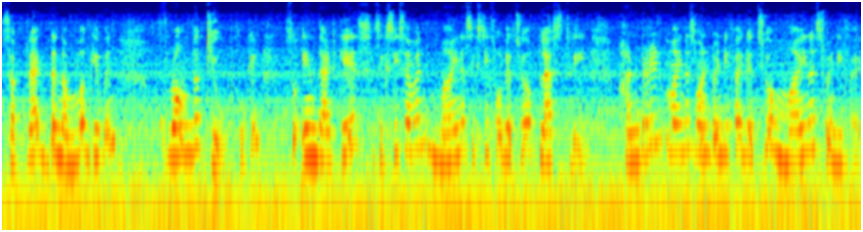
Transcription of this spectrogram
subtract the number given from the cube okay? So in that case 67 minus 64 gets you a plus 3 100 minus 125 gets you a minus 25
